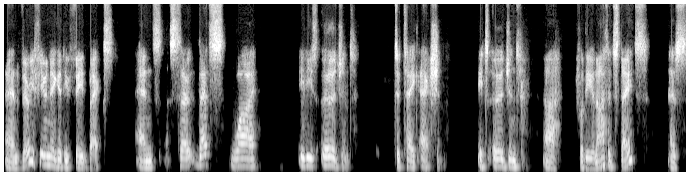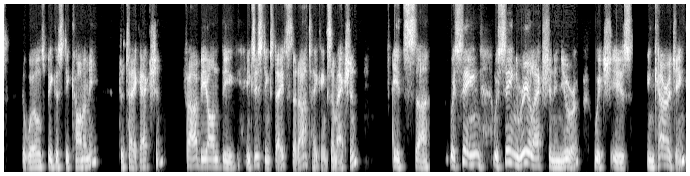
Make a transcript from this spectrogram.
and very few negative feedbacks. And so that's why it is urgent to take action. It's urgent uh, for the United States as the world's biggest economy to take action far beyond the existing states that are taking some action. It's uh, we're seeing we're seeing real action in Europe, which is encouraging,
